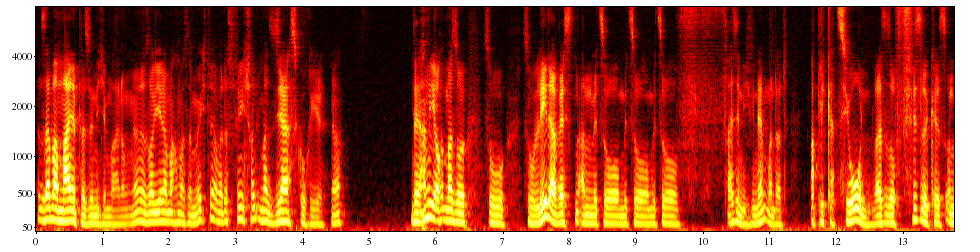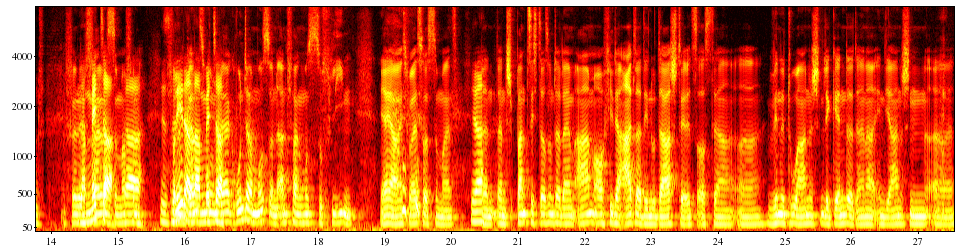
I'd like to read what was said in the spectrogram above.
Das ist aber meine persönliche Meinung, ne? Da soll jeder machen, was er möchte, aber das finde ich schon immer sehr skurril, ja. dann haben die auch immer so, so, so Lederwesten an mit so, mit so, mit so, weiß ich nicht, wie nennt man das? Applikationen, weißt du, so Fisselkes und Für Lametta. Fall, dass ja, dieses Lederlametta. Berg runter muss und anfangen muss zu fliegen. Ja, ja, ich weiß, was du meinst. ja. dann, dann, spannt sich das unter deinem Arm auf wie der Adler, den du darstellst aus der äh, venetuanischen Legende deiner indianischen äh,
